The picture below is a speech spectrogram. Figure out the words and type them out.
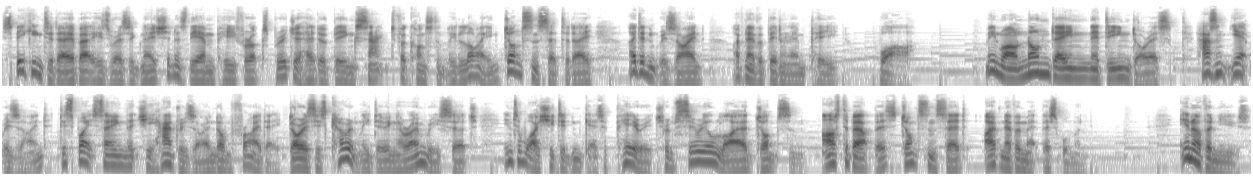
Speaking today about his resignation as the MP for Uxbridge ahead of being sacked for constantly lying, Johnson said today, I didn't resign, I've never been an MP. Wah. Meanwhile, non Dame Nadine Dorries hasn't yet resigned, despite saying that she had resigned on Friday. Dorries is currently doing her own research into why she didn't get a peerage from serial liar Johnson. Asked about this, Johnson said, I've never met this woman. In other news,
